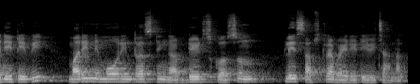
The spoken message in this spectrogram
ఐడిటీవీ మరిన్ని మోర్ ఇంట్రెస్టింగ్ అప్డేట్స్ కోసం please subscribe I D T V channel.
